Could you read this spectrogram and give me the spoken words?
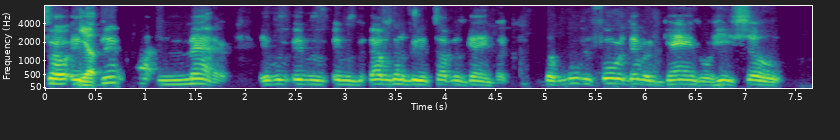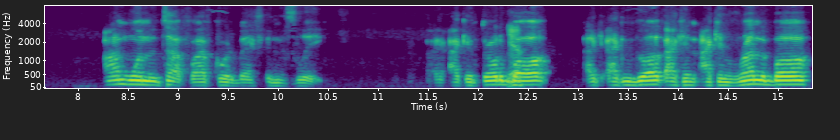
So it yep. did not matter. It was it was it was that was going to be the toughest game. But but moving forward, there were games where he showed I'm one of the top five quarterbacks in this league. I, I can throw the yep. ball. I, I can go up. I can I can run the ball.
